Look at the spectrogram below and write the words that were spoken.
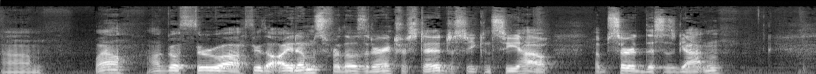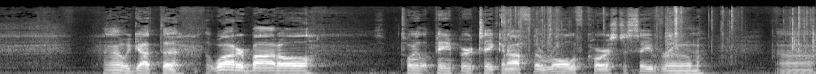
um, well, I'll go through uh, through the items for those that are interested, just so you can see how absurd this has gotten. Uh, we got the, the water bottle, toilet paper taken off the roll, of course, to save room. Uh,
